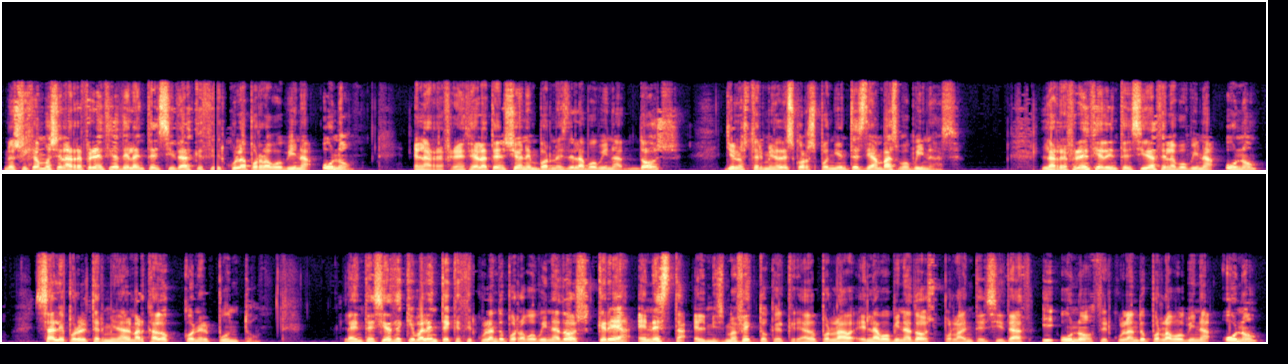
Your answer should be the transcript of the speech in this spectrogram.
Nos fijamos en la referencia de la intensidad que circula por la bobina 1, en la referencia de la tensión en bornes de la bobina 2 y en los terminales correspondientes de ambas bobinas. La referencia de intensidad en la bobina 1 sale por el terminal marcado con el punto. La intensidad equivalente que circulando por la bobina 2 crea en esta el mismo efecto que el creado en la bobina 2 por la intensidad I1 circulando por la bobina 1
